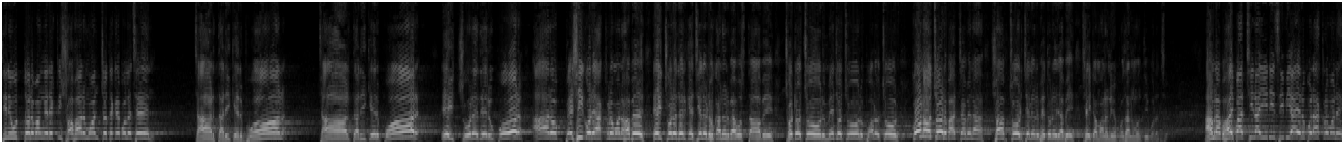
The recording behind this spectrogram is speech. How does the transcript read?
তিনি উত্তরবঙ্গের একটি সভার মঞ্চ থেকে বলেছেন, চার তারিখের পর, চার তারিখের পর এই চোরেদের উপর আরও বেশি করে আক্রমণ হবে। এই চোরেদেরকে জেলে ঢোকানোর ব্যবস্থা হবে। ছোট চোর, মেজ চোর, বড় চোর, কোনো চোর বাদ যাবে না। সব চোর জেলের ভেতরে যাবে, সেইটা মাননীয় প্রধানমন্ত্রী বলেছে। আমরা ভয় পাচ্ছি না ইডি, সিবিআই এর উপর আক্রমণে।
